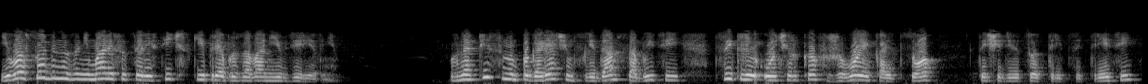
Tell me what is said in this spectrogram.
его особенно занимали социалистические преобразования в деревне. В написанном по горячим следам событий цикле очерков «Живое кольцо» 1933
